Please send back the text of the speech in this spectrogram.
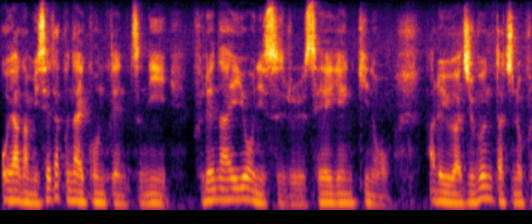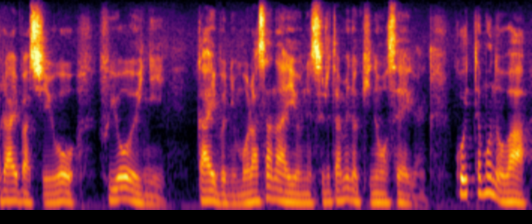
親が見せたくないコンテンツに触れないようにする制限機能あるいは自分たちのプライバシーを不用意に外部に漏らさないようにするための機能制限こういったものは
